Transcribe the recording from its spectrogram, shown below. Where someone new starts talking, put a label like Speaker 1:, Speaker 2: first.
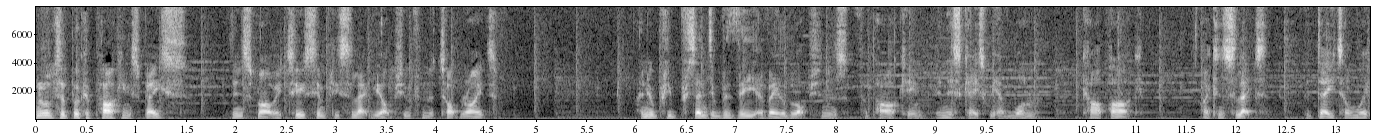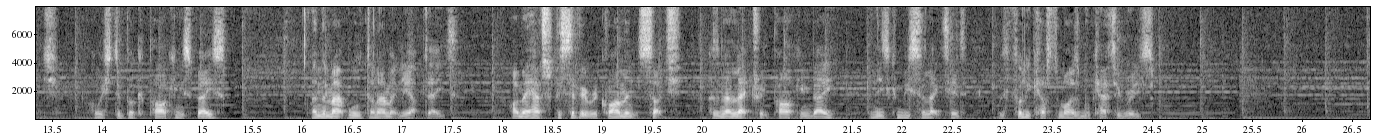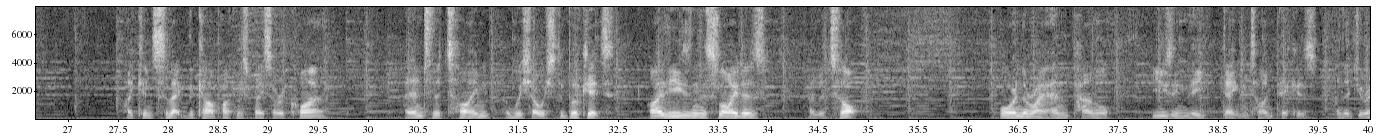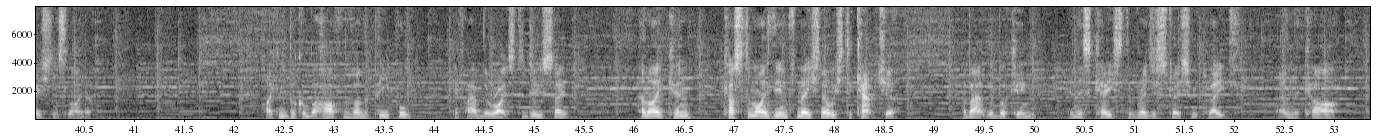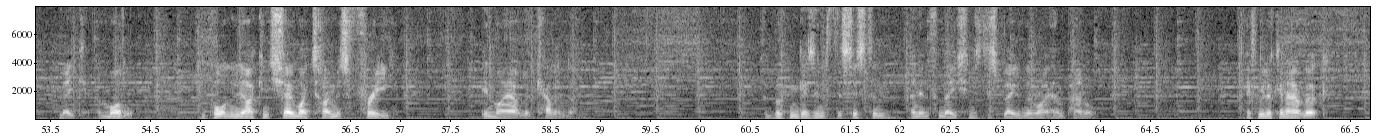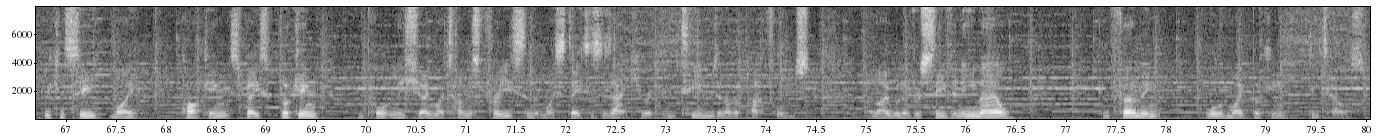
Speaker 1: In order to book a parking space within SmartWay 2, simply select the option from the top right and you'll be presented with the available options for parking. In this case we have one car park. I can select the date on which I wish to book a parking space and the map will dynamically update. I may have specific requirements such as an electric parking bay and these can be selected with fully customizable categories. I can select the car parking space I require and enter the time at which I wish to book it, either using the sliders at the top or in the right hand panel using the date and time pickers and the duration slider. I can book on behalf of other people if I have the rights to do so and I can customise the information I wish to capture about the booking, in this case the registration plate and the car make and model. Importantly I can show my time as free in my Outlook calendar. The booking goes into the system and information is displayed in the right hand panel. If we look in Outlook, we can see my parking space booking, importantly showing my time as free so that my status is accurate in Teams and other platforms. And I will have received an email confirming all of my booking details.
